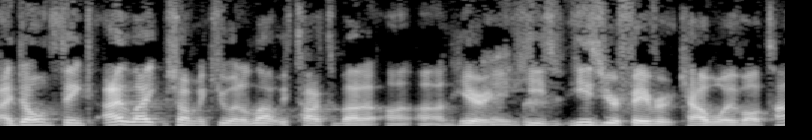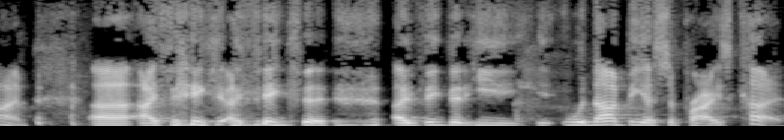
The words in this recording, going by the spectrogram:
I don't think I like Sean McKeon a lot. We've talked about it on, on here. He's he's your favorite cowboy of all time. Uh, I think I think that I think that he would not be a surprise cut.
